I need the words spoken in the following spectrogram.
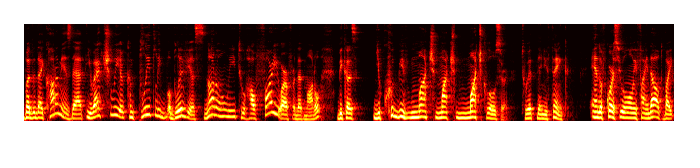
But the dichotomy is that you actually are completely oblivious not only to how far you are for that model, because you could be much, much, much closer to it than you think. And of course, you will only find out by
